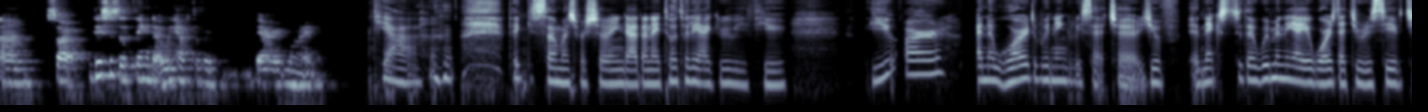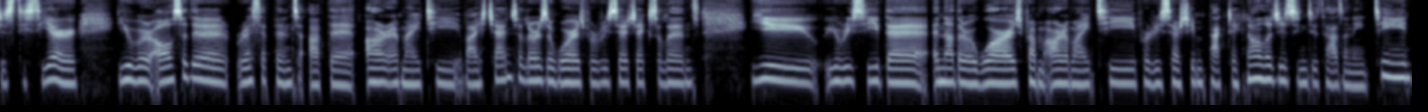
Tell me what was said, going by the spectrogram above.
Um, so this is the thing that we have to bear in mind. Yeah, thank you so much for sharing that, and I totally agree with you. You are an award-winning researcher. You've uh, next to the Women AI Awards that you received just this year, you were also the recipient of the RMIT Vice Chancellor's Award for Research Excellence. You you received a, another award from RMIT for Research Impact Technologies in 2018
